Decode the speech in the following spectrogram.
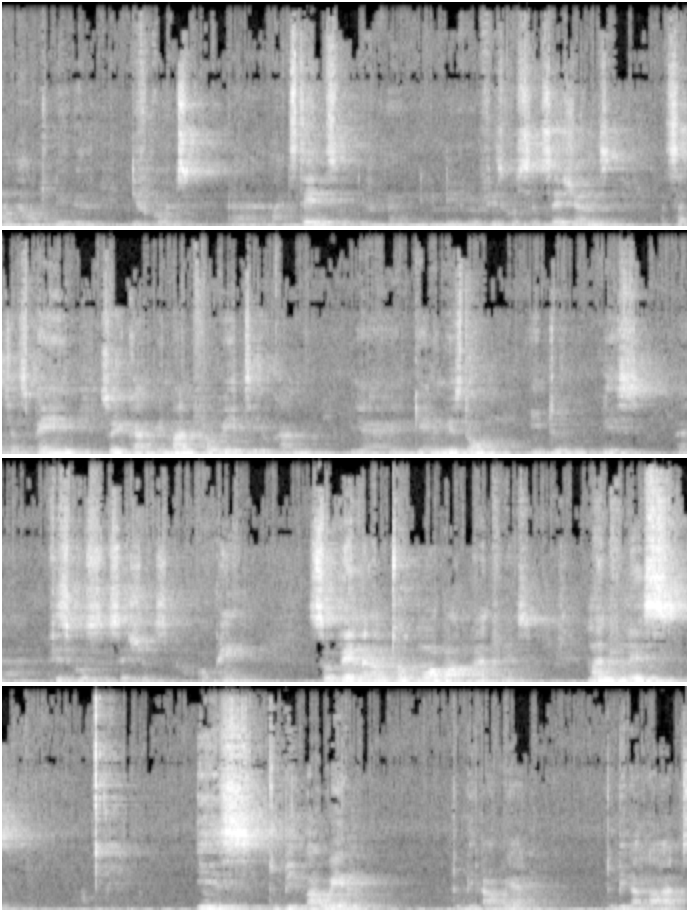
on, how to deal with difficult uh, mind states or uh, physical sensations such as pain. So you can be mindful of it, you can gain wisdom into these uh, physical sensations or pain. So then I'll talk more about mindfulness. Mindfulness is to be aware, to be aware, to be alert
